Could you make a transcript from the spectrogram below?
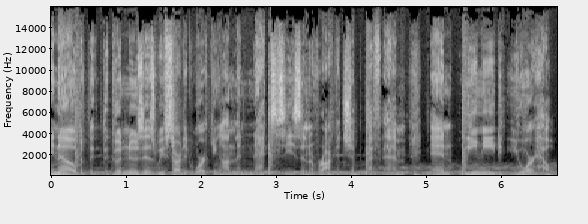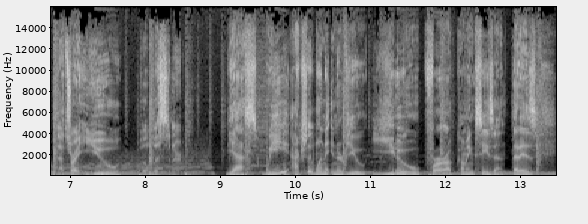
I know, but the, the good news is we've started working on the next season of Rocket Ship FM, and we need your help. That's right, you, the listener. Yes, we actually want to interview you for our upcoming season. That is,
